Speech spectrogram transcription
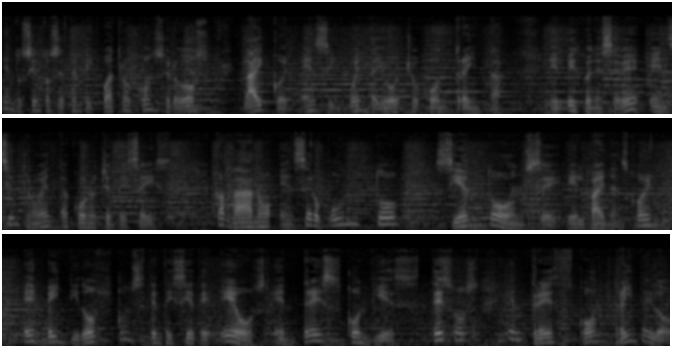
en 274,02, Litecoin en 58,30 el Bitcoin SB en 190,86, Cardano en 0.111, el Binance Coin en 22,77, EOS en 3,10, Tesos en 3,32,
